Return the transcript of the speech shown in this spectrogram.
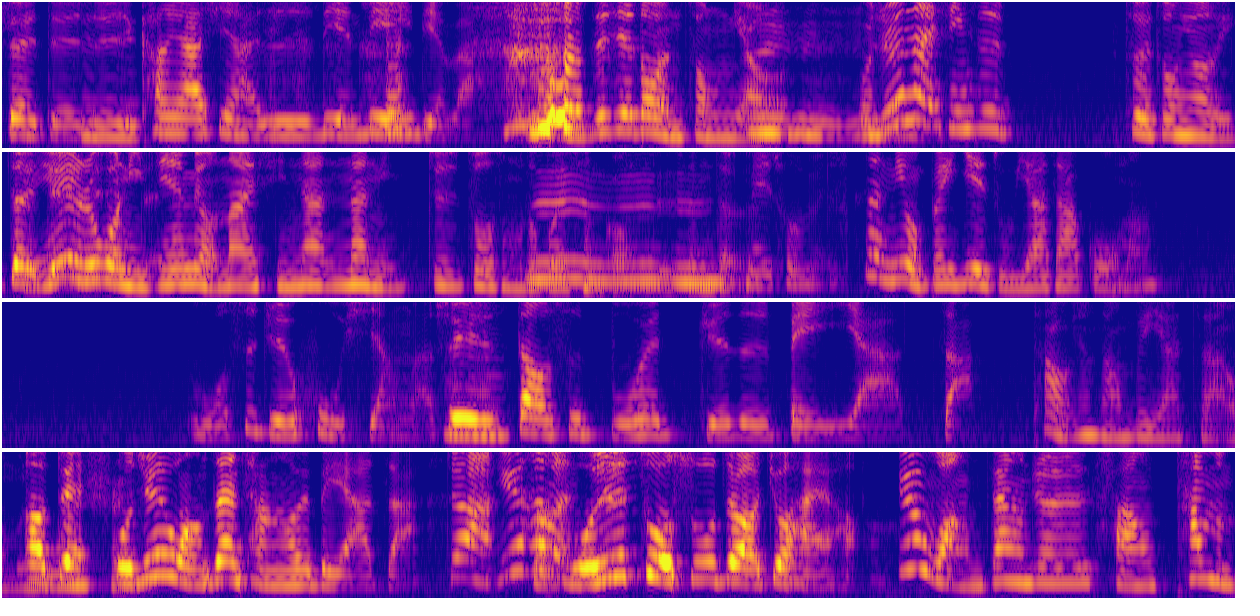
对对就是对，抗压性还是练练一点吧。这些都很重要。嗯嗯，我觉得嗯耐心是最重要的一个，对对因为如果你今天没有耐心，那那你就是做什么都不会成功，嗯嗯嗯真的。没错没错。那你有被业主压榨过吗？我是觉得互相啦，所以倒是不会觉得被压榨。他好像常常被压榨。我们哦，对，我觉觉得网站常常会被压榨。对啊，因为他们、嗯我觉得，做书就就还好，因为网站就是好像他们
